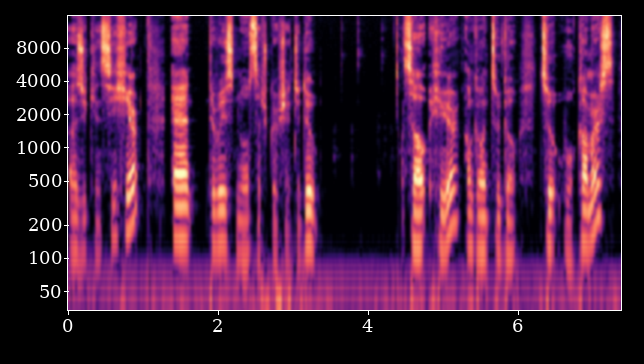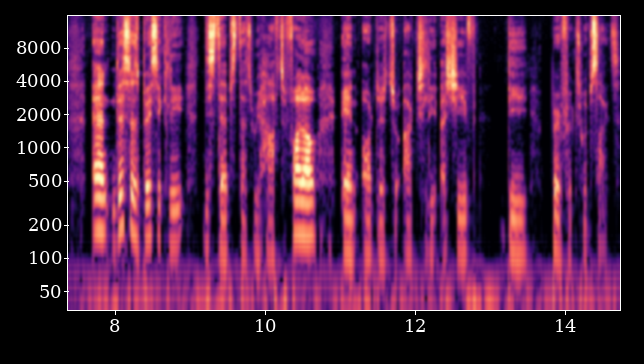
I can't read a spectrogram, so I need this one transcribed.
as you can see here, and there is no subscription to do. So here I'm going to go to WooCommerce and this is basically the steps that we have to follow in order to actually achieve the perfect website.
